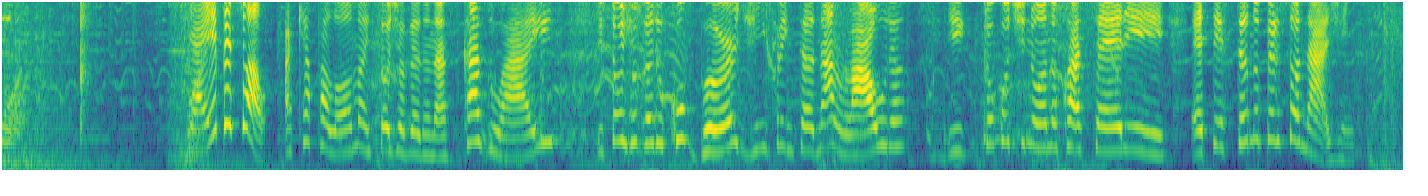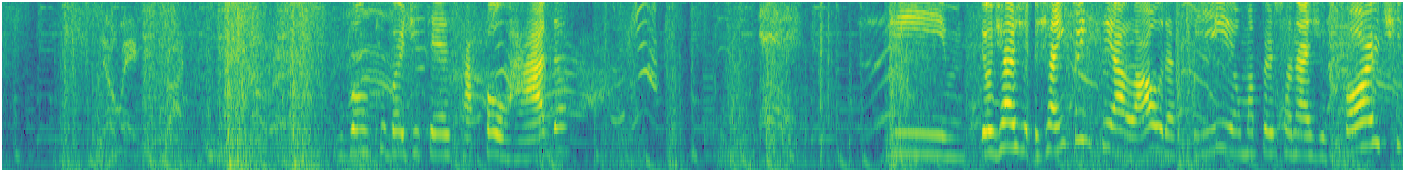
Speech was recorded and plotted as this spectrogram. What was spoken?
one. E aí, pessoal? Aqui é a Paloma, estou jogando nas casuais. Estou jogando com o Bird, enfrentando a Laura. E estou continuando com a série é, testando personagens. O bom é que o Bird tem essa porrada. E eu já, já enfrentei a Laura aqui, é uma personagem forte.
